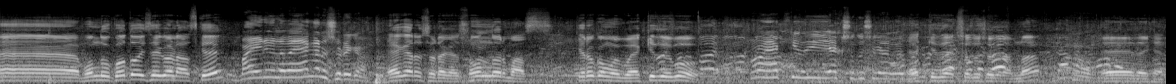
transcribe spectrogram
হ্যাঁ, বন্ধু কত হয়েছে কটা আজকে? বাইরে এগারোশো টাকা। এগারোশো টাকা সুন্দর মাছ। কীরকম হইব? এক কেজি হইব? হ্যাঁ এক কেজি একশো দুশো টাকা এক কেজি একশো দুশো গ্রাম না? এ দেখেন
